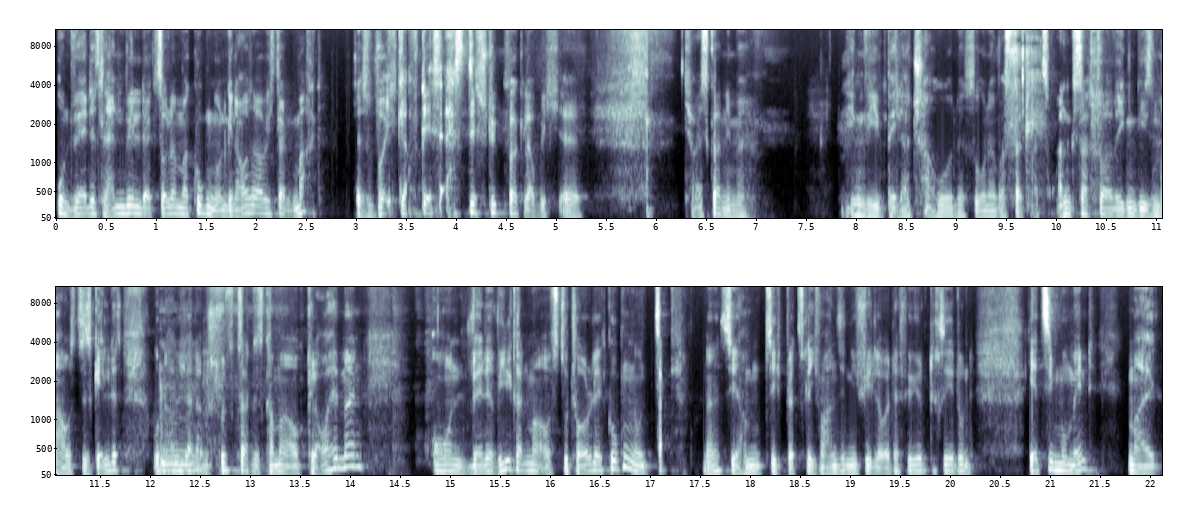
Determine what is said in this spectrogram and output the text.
Und wer das lernen will, der soll ja mal gucken. Und genauso habe ich es dann gemacht. Das war, ich glaube, das erste Stück war, glaube ich, äh, ich weiß gar nicht mehr. Irgendwie Bella Ciao oder so, ne, was da gerade angesagt war wegen diesem Haus des Geldes. Und mhm. habe ich halt am Schluss gesagt, das kann man auch klar hämmern. Und wer der will, kann mal aufs Tutorial gucken und zack, ne, sie haben sich plötzlich wahnsinnig viele Leute dafür interessiert. Und jetzt im Moment mal,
